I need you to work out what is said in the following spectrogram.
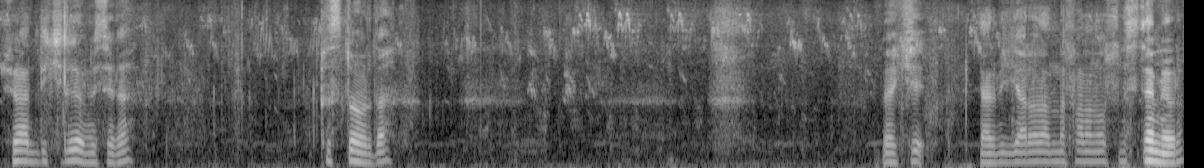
Şu an dikiliyor mesela. Pıstı orada. Belki yani bir yaralanma falan olsun istemiyorum.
